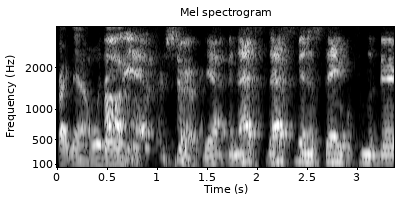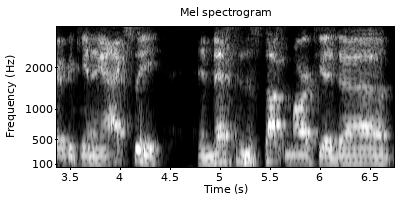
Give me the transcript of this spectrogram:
right now? With oh yeah, for sure. Yeah, and that's that's been a staple from the very beginning. I actually invested in the stock market uh,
